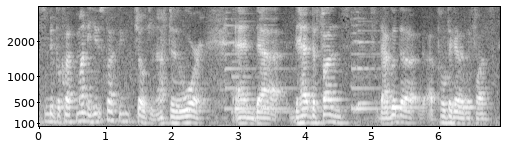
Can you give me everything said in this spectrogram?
Some people collect money. He was collecting children after the war, and uh, they had the funds. The uh, pulled together the funds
